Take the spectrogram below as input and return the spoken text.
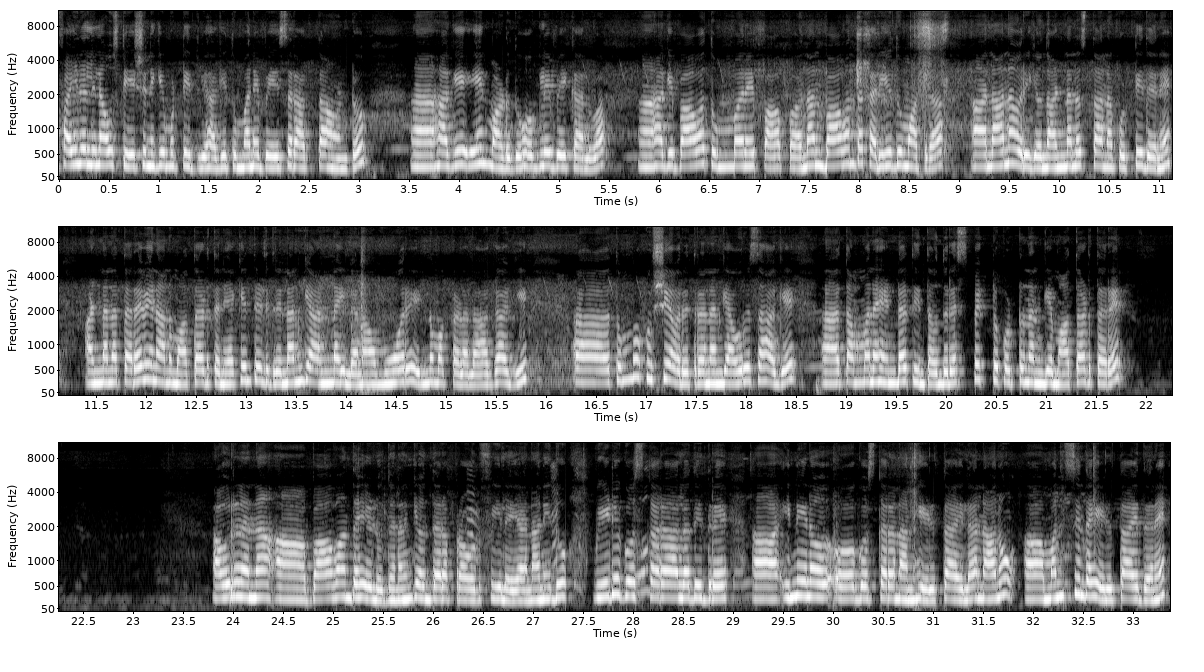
ಫೈನಲಿ ನಾವು ಸ್ಟೇಷನಿಗೆ ಮುಟ್ಟಿದ್ವಿ. ಹಾಗೆ ತುಂಬಾ ಬೇಸರ ಆಗ್ತಾ ಉಂಟು. ಹಾಗೆ ಏನು ಮಾಡೋದು? ಹೋಗಲೇಬೇಕಲ್ವಾ? ಹಾಗೆ ಭಾವ ತುಂಬಾ ಪಾಪ. ನಾನು ಭಾವ ಅಂತ ಕರೆಯೋದು ಮಾತ್ರ. ನಾನು ಅವರಿಗೆ ಒಂದು ಅಣ್ಣನ ಸ್ಥಾನ ಕೊಟ್ಟಿದ್ದೇನೆ. ಅಣ್ಣನ ಥರವೇ ನಾನು ಮಾತಾಡ್ತೇನೆ. ಯಾಕೆಂತ ಹೇಳಿದರೆ ನನಗೆ ಅಣ್ಣ ಇಲ್ಲ. ನಾವು ಮೂವರು ಹೆಣ್ಣು ಮಕ್ಕಳಲ್ಲ. ಹಾಗಾಗಿ ತುಂಬ ಖುಷಿ ಅವರ ಹತ್ರ. ನನಗೆ ಅವರು ಸಹ ಹಾಗೆ ತಮ್ಮನ ಹೆಂಡತಿ ಅಂತ ಒಂದು ರೆಸ್ಪೆಕ್ಟ್ ಕೊಟ್ಟು ನನಗೆ ಮಾತಾಡ್ತಾರೆ. ಅವರು ನನ್ನ ಭಾವ ಅಂತ ಹೇಳೋದು. ನನಗೆ ಒಂಥರ ಪ್ರೌಡ್ ಫೀಲ್ ಅಯ್ಯ ನಾನಿದು ವಿಡಿಯೋಗೋಸ್ಕರ ಅಲ್ಲದಿದ್ದರೆ ಇನ್ನೇನೋಗೋಸ್ಕರ ಗೋಸ್ಕರ ನಾನು ಹೇಳ್ತಾ ಇಲ್ಲ. ನಾನು ಮನಸ್ಸಿಂದ ಹೇಳ್ತಾ ಇದ್ದೇನೆ.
